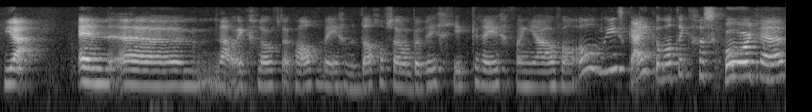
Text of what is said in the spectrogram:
Ja, en ehm, nou, ik geloof dat ik halverwege de dag of zo een berichtje kreeg van jou van... Oh, moet je eens kijken wat ik gescoord heb.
